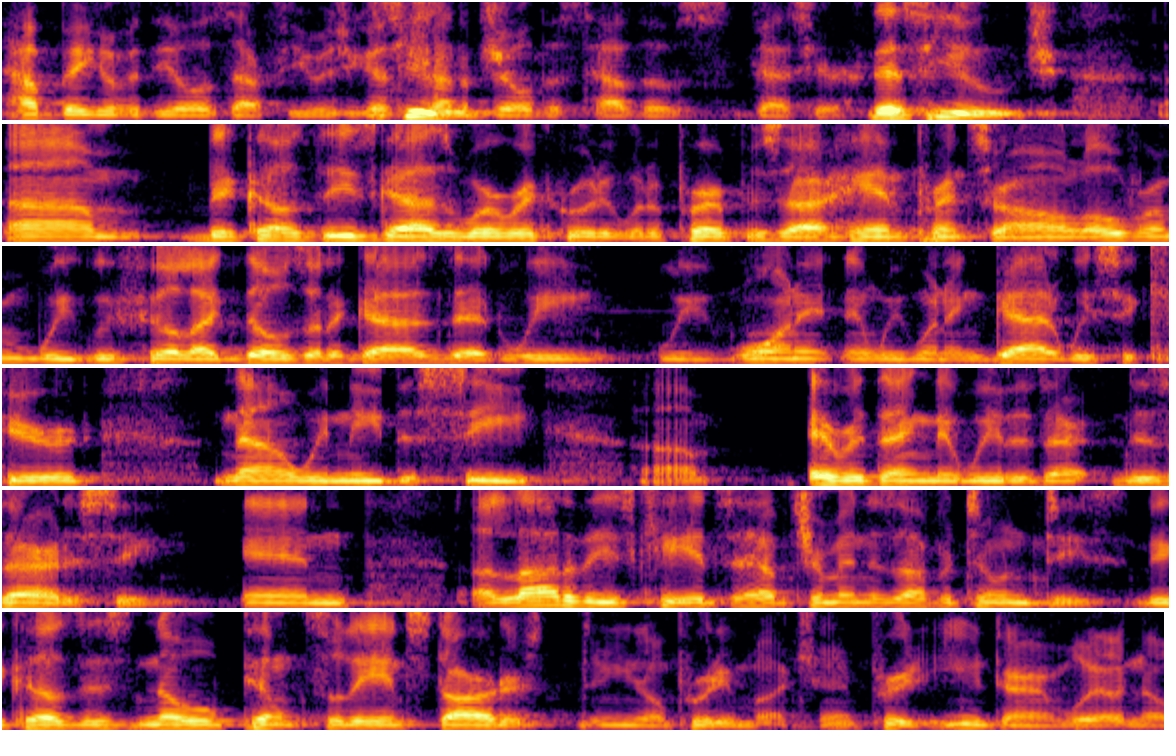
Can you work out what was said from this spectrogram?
How big of a deal is that for you as you guys It's are trying to huge. build this, to have those guys here? That's huge, um, because these guys were recruited with a purpose. Our handprints are all over them. We, we feel like those are the guys that we, we wanted and we went and got, we secured. Now we need to see um, everything that we de- desire to see. And a lot of these kids have tremendous opportunities because there's no penciled in starters, you know, pretty much. And pretty, you darn well know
